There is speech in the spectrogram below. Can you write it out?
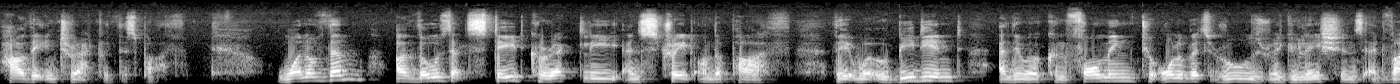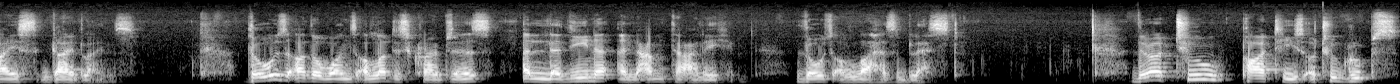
how they interact with this path. One of them are those that stayed correctly and straight on the path. They were obedient and they were conforming to all of its rules, regulations, advice, guidelines. Those are the ones Allah describes as الَّذِينَ أَنْعَمْتَ عَلَيْهِمْ Those Allah has blessed. There are two parties or two groups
